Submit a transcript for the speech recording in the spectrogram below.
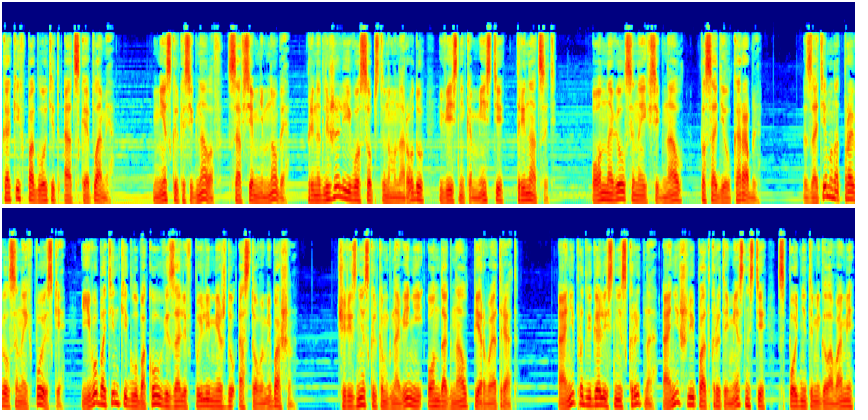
как их поглотит адское пламя. Несколько сигналов, совсем немного, принадлежали его собственному народу, вестникам мести, 13. Он навелся на их сигнал, посадил корабль. Затем он отправился на их поиски – его ботинки глубоко увязали в пыли между остовами башен. Через несколько мгновений он догнал первый отряд. Они продвигались не скрытно, они шли по открытой местности с поднятыми головами,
